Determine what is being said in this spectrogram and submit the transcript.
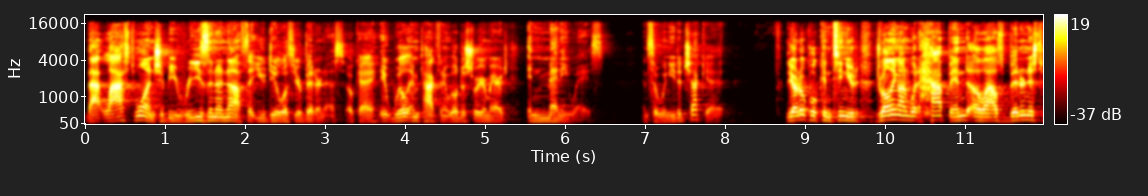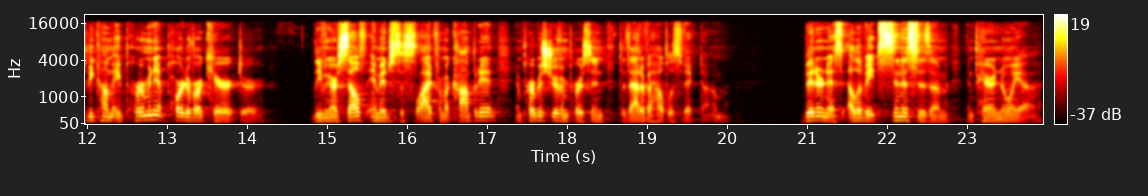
that last one should be reason enough that you deal with your bitterness, okay? It will impact and it will destroy your marriage in many ways. And so we need to check it. The article continued dwelling on what happened allows bitterness to become a permanent part of our character, leaving our self image to slide from a competent and purpose driven person to that of a helpless victim. Bitterness elevates cynicism and paranoia.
